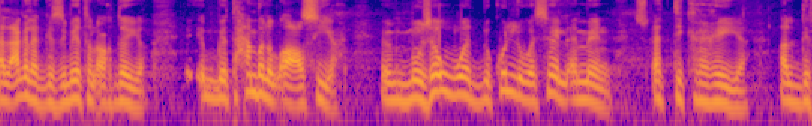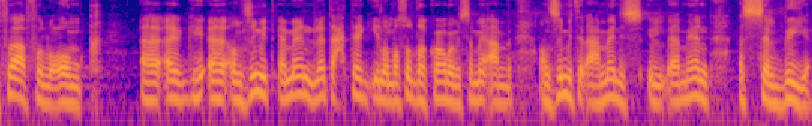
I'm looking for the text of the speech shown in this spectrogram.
العجلة الجاذبية الأرضية. بيتحمل الأعاصير. مزود بكل وسائل الأمان التكرارية الدفاع في العمق أنظمة أمان لا تحتاج إلى مصادر كهرباء بنسميها أعم- أنظمة الأعمال الس- الأمان السلبية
